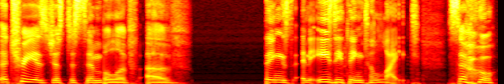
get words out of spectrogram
a tree is just a symbol of of things, an easy thing to light. So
